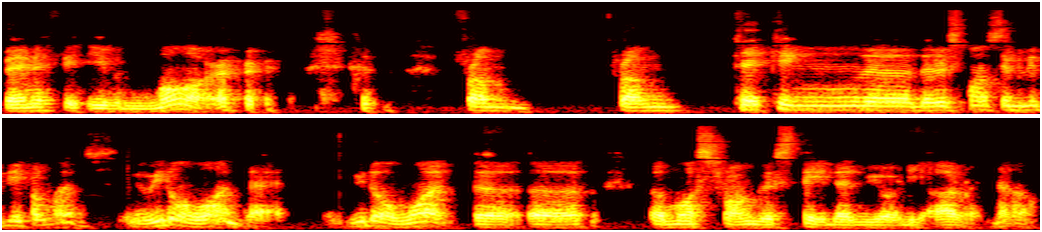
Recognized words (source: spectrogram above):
benefit even more from from taking the, the responsibility from us. We don't want that. We don't want a, a, a more stronger state than we already are right now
